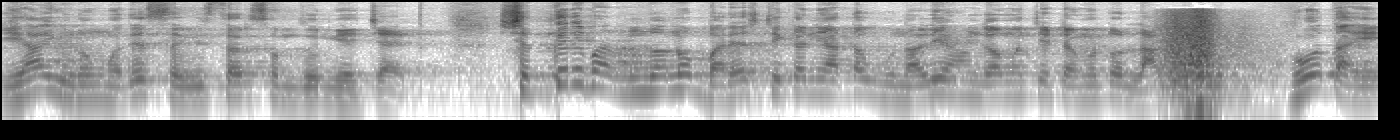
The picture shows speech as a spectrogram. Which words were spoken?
या व्हिडिओमध्ये सविस्तर समजून घ्यायच्या आहेत. शेतकरी बांधवांनो बऱ्याच ठिकाणी आता उन्हाळी हंगामाचे टोमॅटो लागवड होत आहे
